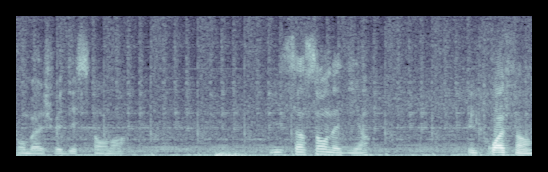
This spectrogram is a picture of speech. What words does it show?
Bon bah je vais descendre. 1500 on a dit hein. 1300.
